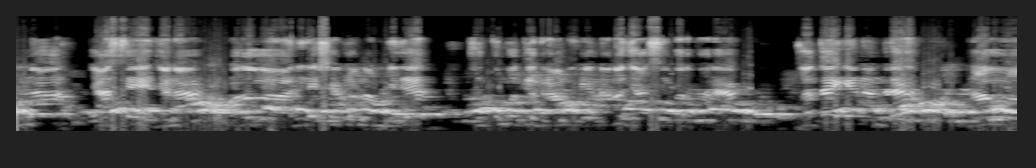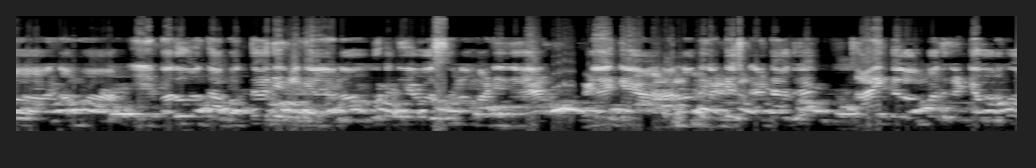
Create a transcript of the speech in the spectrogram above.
ಇನ್ನ ಜಾಸ್ತಿ ಜನ ಬರುವ ನಿರೀಕ್ಷೆಗಳು ನಮ್ಗಿದೆ. ಸುತ್ತಮುತ್ತ ಗ್ರಾಮಗಳಿಂದನೂ ಜಾಸ್ತಿ ಬರ್ತಾರೆ. ಜೊತೆಗೆ ಏನಂದ್ರೆ ನಾವು ನಮ್ಮ ಈ ಬರುವಂತ ಭಕ್ತಾದಿಗಳಿಗೆಲ್ಲ ನಾವು ಊಟದ ವ್ಯವಸ್ಥೆ ಮಾಡಿದ್ದೇವೆ. ಬೆಳಗ್ಗೆ ಹನ್ನೊಂದು ಗಂಟೆ ಸ್ಟಾರ್ಟ್ ಆದ್ರೆ ಸಾಯಂಕಾಲ ಒಂಬತ್ತು ಗಂಟೆವರೆಗೂ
